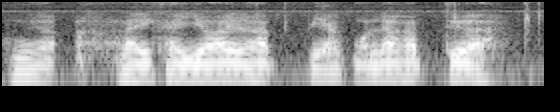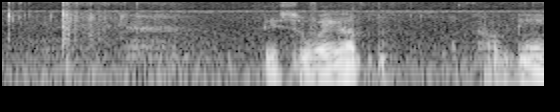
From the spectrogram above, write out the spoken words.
เหงื่อไหลใครย้อยแล้วครับ เปียกหมดแล้วครับเสื้อสวยๆครับดอกนี้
